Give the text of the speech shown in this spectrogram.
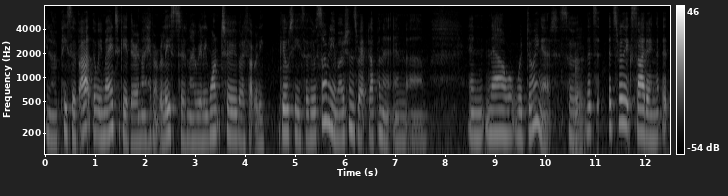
you know, piece of art that we made together and I haven't released it and I really want to, but I felt really guilty. So there were so many emotions wrapped up in it and um, and now we're doing it. So Right. that's it's really exciting. It,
